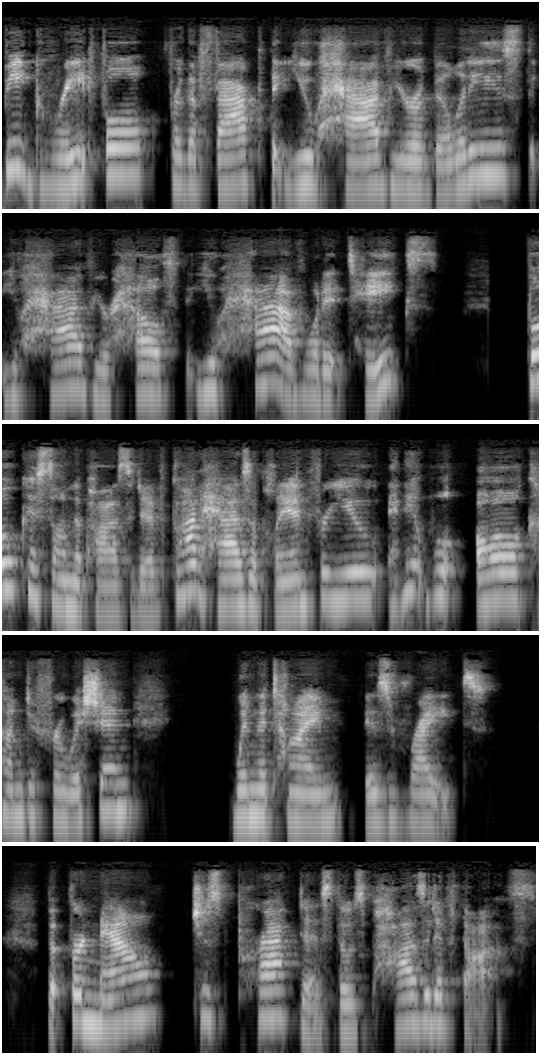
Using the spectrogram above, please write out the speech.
be grateful for the fact that you have your abilities, that you have your health, that you have what it takes. Focus on the positive. God has a plan for you, and it will all come to fruition when the time is right. But for now, just practice those positive thoughts,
